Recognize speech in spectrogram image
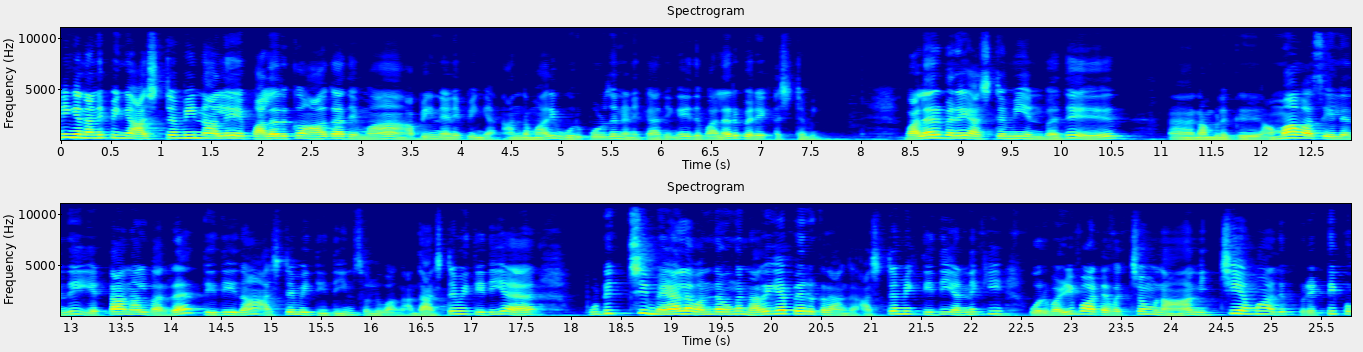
நீங்கள் நினைப்பீங்க அஷ்டமினாலே பலருக்கும் ஆகாதேம்மா அப்படின்னு நினைப்பீங்க. அந்த மாதிரி ஒரு பொழுதும் நினைக்காதீங்க. இது வளர்பிறை அஷ்டமி. வளர்பிறை அஷ்டமி என்பது நம்மளுக்கு அமாவாசையிலேருந்து எட்டாம் நாள் வர்ற திதி தான் அஷ்டமி திதின்னு சொல்லுவாங்க. அந்த அஷ்டமி திதியை பிடிச்சி மேலே வந்தவங்க நிறைய பேர் இருக்கிறாங்க. அஷ்டமி திதி அன்னைக்கு ஒரு வழிபாட்டை வச்சோம்னா நிச்சயமாக அது ரெட்டிப்பு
